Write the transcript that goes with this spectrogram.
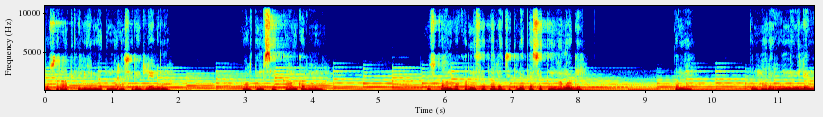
उस रात के लिए मैं तुम्हारा शरीर ले लूँगा और तुमसे एक काम करवाऊँगा उस काम को करने से पहले जितने पैसे तुम मांगोगे, तुम्हें तुम्हारे रूम में मिलेंगे।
